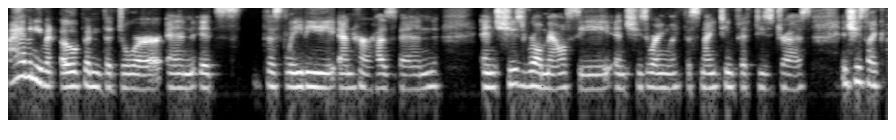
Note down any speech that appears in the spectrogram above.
I haven't even opened the door. And it's this lady and her husband. And she's real mousy. And she's wearing like this 1950s dress. And she's like,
